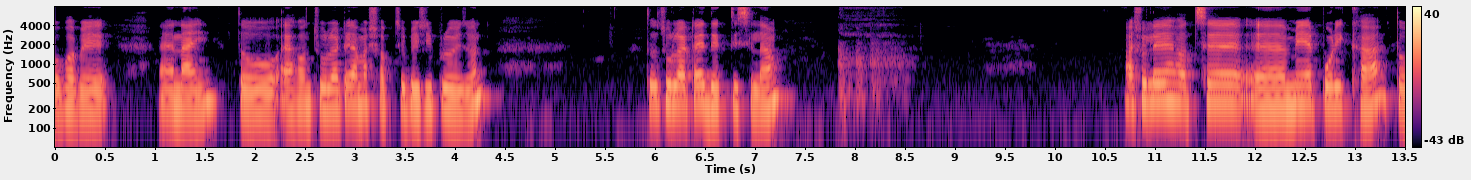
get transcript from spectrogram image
ওভাবে নাই। তো এখন চুলাটাই আমার সবচেয়ে বেশি প্রয়োজন। তো চুলাটাই দেখতেছিলাম। আসলে হচ্ছে মেয়ের পরীক্ষা, তো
